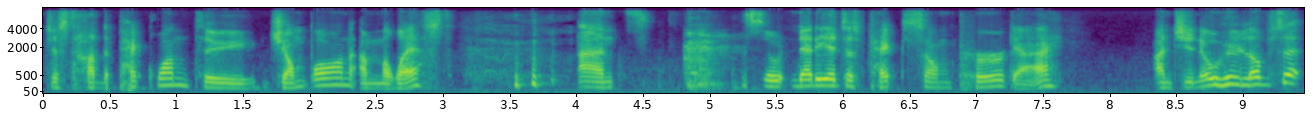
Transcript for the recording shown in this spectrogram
just had to pick one to jump on and molest, and so Nydia just picked some poor guy, and do you know who loves it?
